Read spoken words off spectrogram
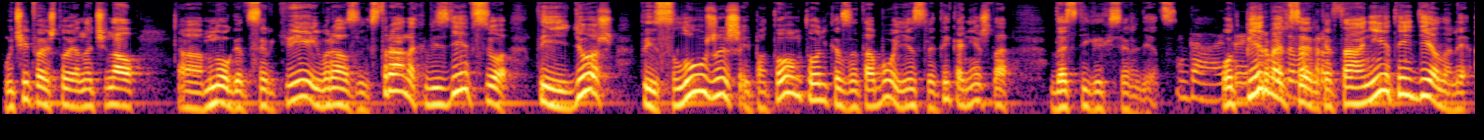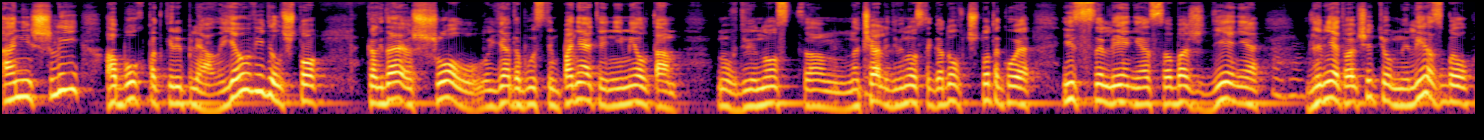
Учитывая, что я начинал много церквей в разных странах, везде все, ты идешь, ты служишь, и потом только за тобой, если ты, конечно, достиг их сердец. Да, вот первая церковь-то они это и делали. Они шли, а Бог подкреплял. И я увидел, что когда я шел, я, допустим, понятия не имел там, ну, в 90 начале 90-х годов, что такое исцеление, освобождение. Угу. Для меня это вообще темный лес был.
